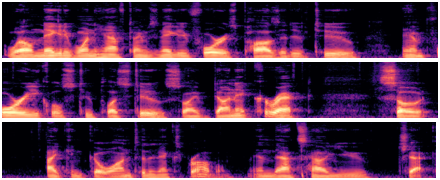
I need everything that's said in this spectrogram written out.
Well, negative 1 half times negative 4 is positive 2, and 4 equals 2 plus 2. So I've done it correct. So I can go on to the next problem. And that's how you check.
